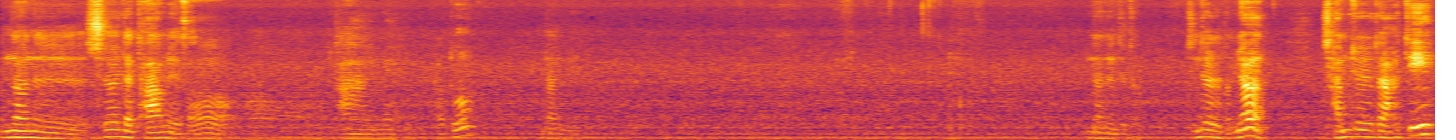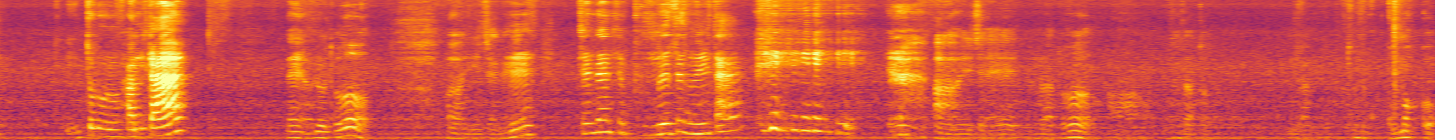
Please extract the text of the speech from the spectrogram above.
나는 수련회 다음에서 어, 다음에 가도 난 나는 진짜 진짜로 면 잠들다 하디 있도록 합니다. 네, 오늘도 어, 이제는 짠짠이 분매습니다. 아 이제 누나도 어, 누나도 누나 고맙고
